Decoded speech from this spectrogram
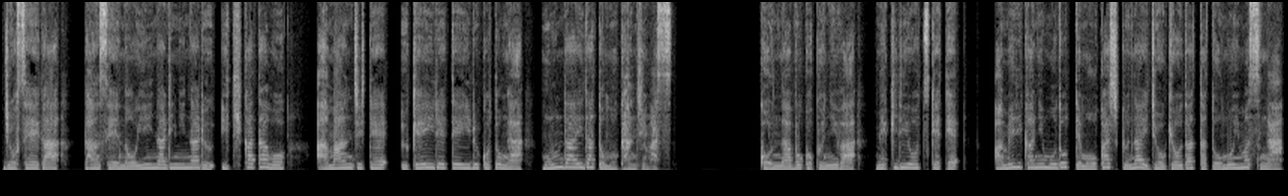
女性が男性の言いなりになる生き方を甘んじて受け入れていることが問題だとも感じます。こんな母国には見切りをつけてアメリカに戻ってもおかしくない状況だったと思いますが、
